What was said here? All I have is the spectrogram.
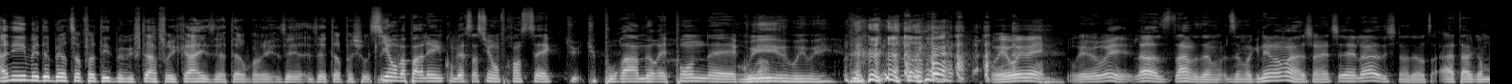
אני מדבר צרפתית במבטא אפריקאי, זה יותר בריא, זה זה יותר פשוט. Si לי. on va parler une conversation en français, tu, tu pourras me répondre euh, וואי, וואי, וואי. וואי וואי וואי. וואי וואי, לא, סתם, זה, זה מגניב ממש, האמת שלא ידעתי שאתה מדבר צרפתית. אתה גם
